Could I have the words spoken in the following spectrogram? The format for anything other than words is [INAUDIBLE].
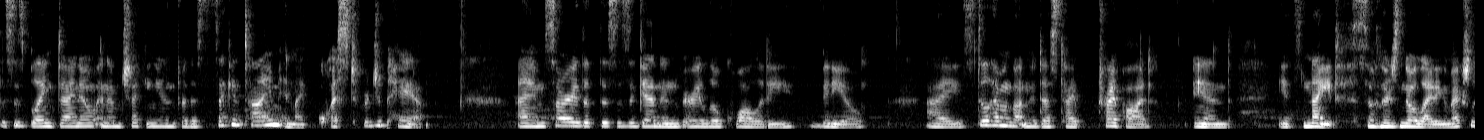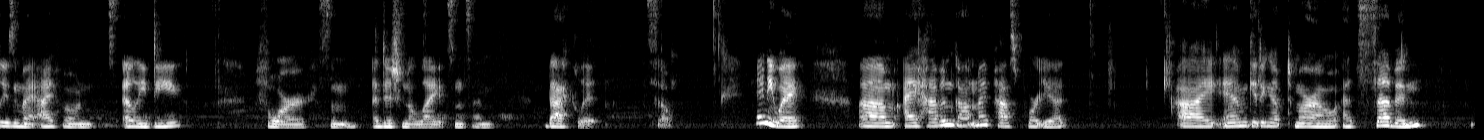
this is Blank Dino and I'm checking in for the second time in my quest for Japan. I'm sorry that this is again in very low quality video. I still haven't gotten a desk tripod and it's night [LAUGHS] so there's no lighting. I'm actually using my iPhone it's LED for some additional light since I'm backlit. So anyway, um, I haven't gotten my passport yet. I am getting up tomorrow at 7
